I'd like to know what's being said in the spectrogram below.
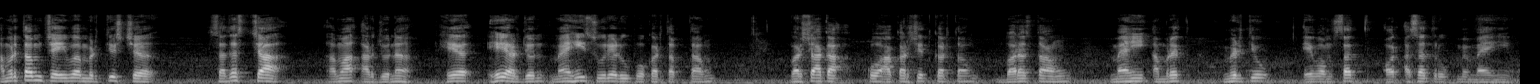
अमृतम चैव मृत्युश्च सदस्चा अमा अर्जुन। हे हे अर्जुन, मैं ही सूर्य रूप होकर तपता हूँ, वर्षा का, को आकर्षित करता हूँ, बरसता हूँ, मैं ही अमृत, मृत्यु एवं सत और असत रूप में मैं ही हूँ।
